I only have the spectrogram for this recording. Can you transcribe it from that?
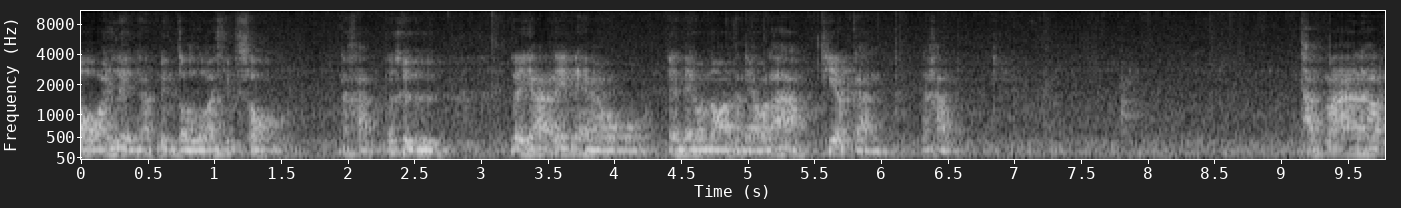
ร้อยเลยนะครับหนึ่งต่อร้อยสิบสองนะครับ ก็คือระยะในแนวในแนวนอนกับแนวราบเทียบกันนะครับ ถัดมานะครับ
